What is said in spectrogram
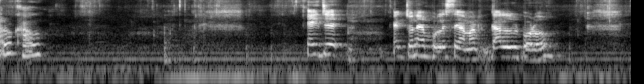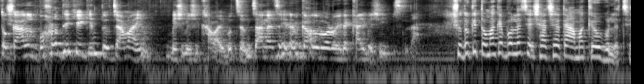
আরও খাও। এই যে একজনে বলেছে আমার গাল বড়। তো গাল বড় দেখে কিন্তু জামাই বেশি বেশি খাওয়াই বুঝছেন? জানে যে এটার গাল বড় এটা খাই বেশি বিসমিল্লাহ। শুধু কি তোমাকে বলেছে? সাথে সাথে আমাকেও বলেছে।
